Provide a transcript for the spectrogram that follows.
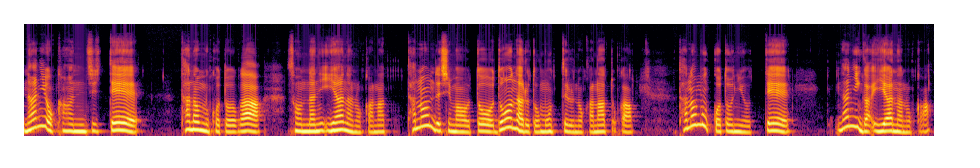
何を感じて頼むことがそんなに嫌なのかな。頼んでしまうとどうなると思ってるのかなとか。頼むことによって何が嫌なのか。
